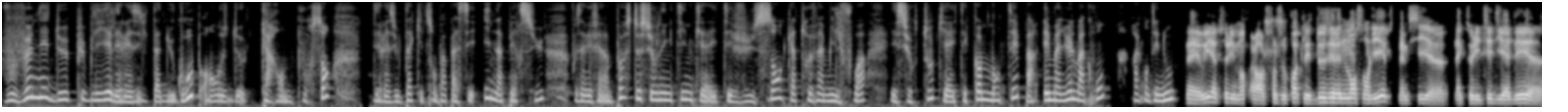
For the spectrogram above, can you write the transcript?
Vous venez de publier les résultats du groupe en hausse de 40% des résultats qui ne sont pas passés inaperçus. Vous avez fait un post sur LinkedIn qui a été vu 180 000 fois et surtout qui a été commenté par Emmanuel Macron. Racontez-nous. Ben oui, absolument. Alors je, crois que les deux événements sont liés, même si euh, l'actualité d'IAD euh,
